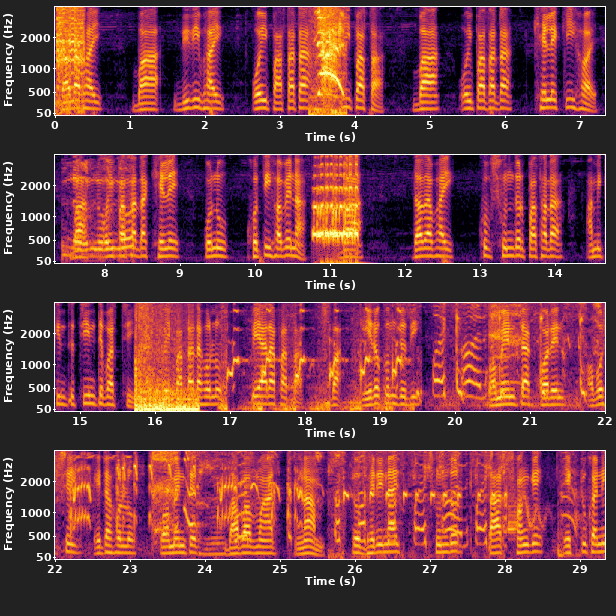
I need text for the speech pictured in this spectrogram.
দাদা ভাই বা দিদি ভাই ওই পাতাটা কি পাতা? বা ওই পাতাটা খেলে কি হয়? বা ওই পাতাটা খেলে কোনো ক্ষতি হবে না? বা দাদা ভাই খুব সুন্দর পাতাটা আমি কিন্তু চিনতে পারছি। ওই পাতাটা হলো পেয়ারা পাতা। বা এরকম যদি কমেন্টটা করেন অবশ্যই এটা হলো কমেন্টের বাবা মার নাম। তো ভেরি নাইস সুন্দর তার সঙ্গে একটুখানি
